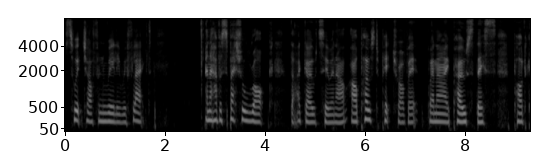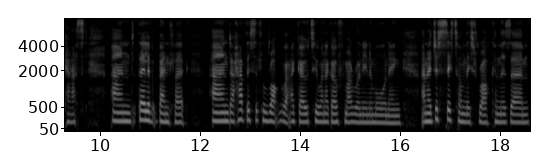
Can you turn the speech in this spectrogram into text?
switch off and really reflect. And I have a special rock that I go to, and I'll I'll post a picture of it when I post this podcast. And they live at Benllech, and I have this little rock that I go to when I go for my run in the morning, and I just sit on this rock, and there's um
